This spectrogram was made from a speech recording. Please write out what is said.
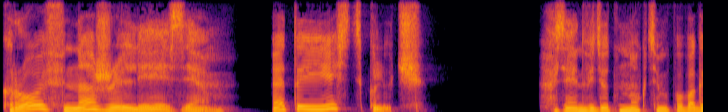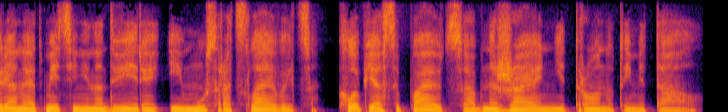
Кровь на железе. Это и есть ключ. Хозяин ведет ногтем по багряной отметине на двери, и мусор отслаивается, хлопья осыпаются, обнажая нетронутый металл.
